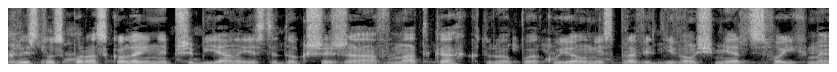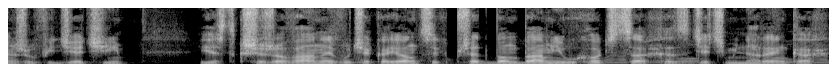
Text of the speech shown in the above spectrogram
Chrystus po raz kolejny przybijany jest do krzyża w matkach, które opłakują niesprawiedliwą śmierć swoich mężów i dzieci. Jest krzyżowany w uciekających przed bombami uchodźcach z dziećmi na rękach.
